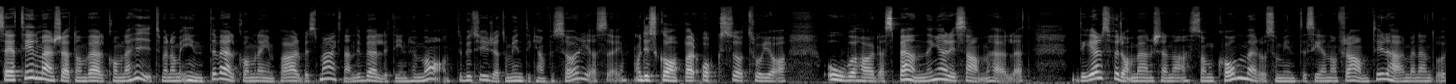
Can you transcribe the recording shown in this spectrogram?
säga till människor att de är välkomna hit men de är inte välkomna in på arbetsmarknaden. Det är väldigt inhumant. Det betyder att de inte kan försörja sig. Och det skapar också, tror jag, oerhörda spänningar i samhället. Dels för de människorna som kommer och som inte ser någon framtid här men ändå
